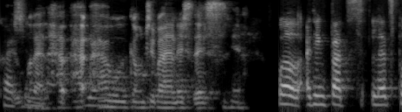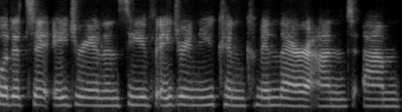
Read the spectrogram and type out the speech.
question. well how, how, Yeah. how are we going to manage this? Yeah Well, I think that's let's put it to Adrian and see if Adrian you can come in there and um,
